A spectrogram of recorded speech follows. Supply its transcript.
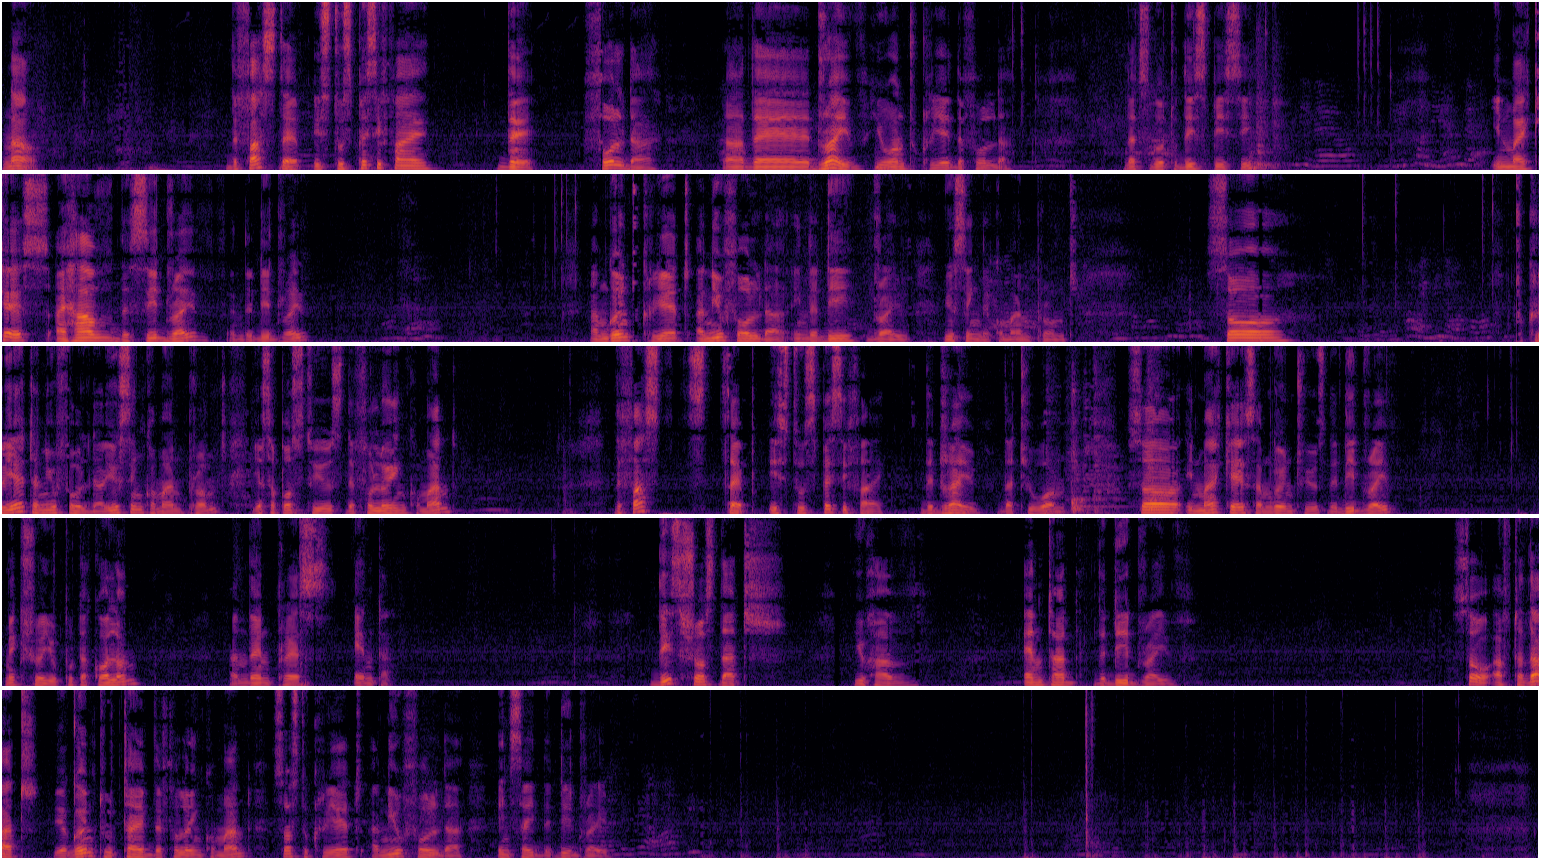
Now, the first step is to specify the folder, uh, the drive you want to create the folder. Let's go to this PC. In my case, I have the C drive and the D drive. I'm going to create a new folder in the D drive using the command prompt. So create a new folder using command prompt, you're supposed to use the following command. The first step is to specify the drive that you want. So in my case, I'm going to use the D drive. Make sure you put a colon and then press enter. This shows that you have entered the D drive. So after that, are going to type the following command so as to create a new folder inside the D drive.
